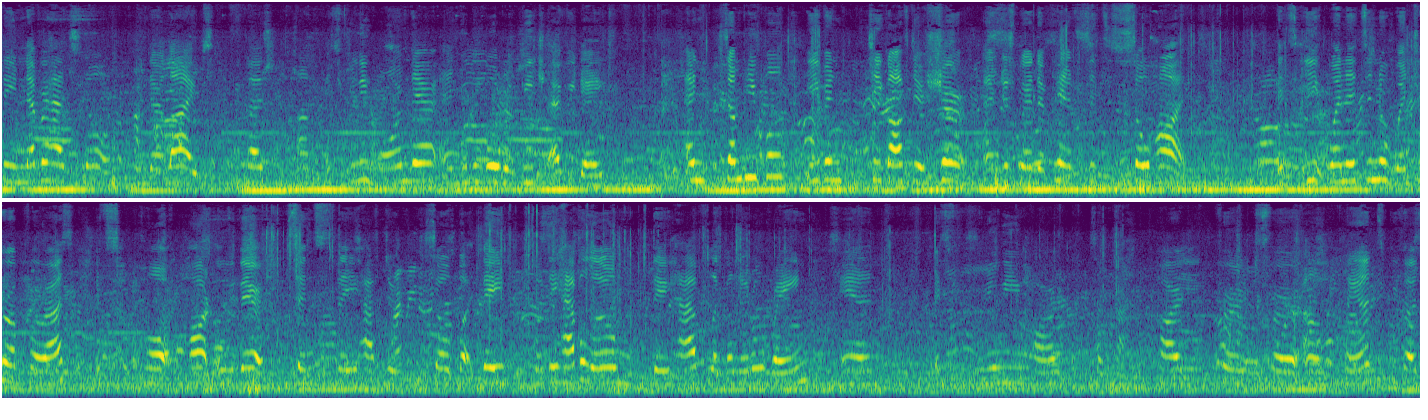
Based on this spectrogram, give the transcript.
They never had snow in their lives because um, it's really warm there, and you can go to the beach every day. And some people even take off their shirt and just wear their pants since it's so hot. It's when it's in the winter for us, it's hot, hot over there since they have to. So, but they but they have a little they have like a little rain and it's really hard sometimes hard for for um, plants because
